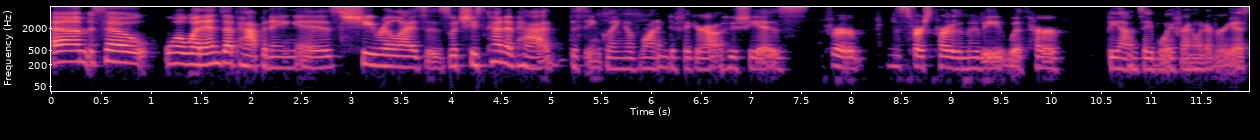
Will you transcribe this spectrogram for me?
Um, so well, what ends up happening is she realizes, which she's kind of had this inkling of wanting to figure out who she is for this first part of the movie with her fiance, boyfriend, whatever he is.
